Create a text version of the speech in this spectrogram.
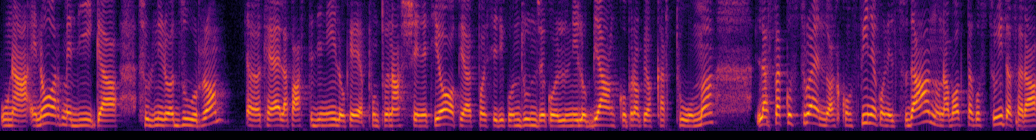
una enorme diga sul Nilo Azzurro eh, che è la parte di Nilo che appunto nasce in Etiopia e poi si ricongiunge col Nilo Bianco proprio a Khartoum la sta costruendo al confine con il Sudan, una volta costruita sarà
